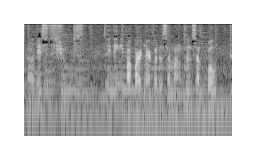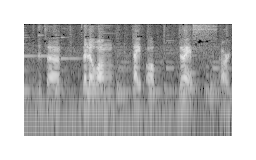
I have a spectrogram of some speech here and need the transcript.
So, this is shoes. So, ito yung ipapartner ko dun sa, mang, dun sa both, dun sa dalawang type of dress or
